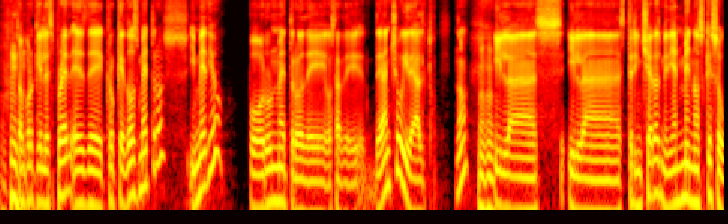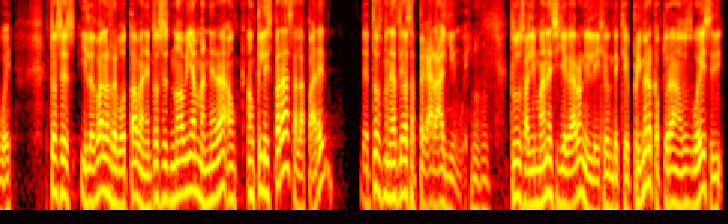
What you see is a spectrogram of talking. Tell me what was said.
O sea, porque el spread es de creo que 2 metros y medio por un metro de, o sea, de, de ancho y de alto, ¿no? Y las, y las trincheras medían menos que eso, güey. Entonces, y las balas rebotaban. Entonces, no había manera, aunque, aunque le disparas a la pared, de todas maneras le ibas a pegar a alguien, güey. Entonces, los alemanes sí llegaron y le dijeron de que primero capturaron a dos güeyes y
